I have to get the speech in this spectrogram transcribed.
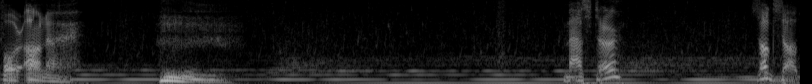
For honor. Hmm. Master? Zugzug.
